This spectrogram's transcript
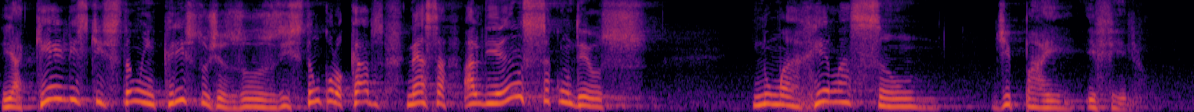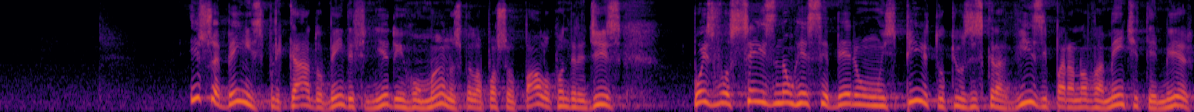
E aqueles que estão em Cristo Jesus estão colocados nessa aliança com Deus, numa relação de pai e filho. Isso é bem explicado, bem definido em Romanos pelo apóstolo Paulo, quando ele diz: Pois vocês não receberam um espírito que os escravize para novamente temer,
